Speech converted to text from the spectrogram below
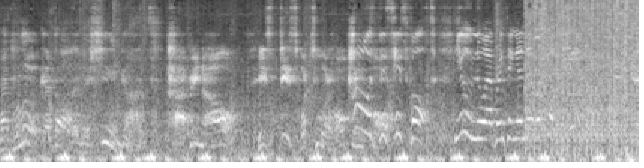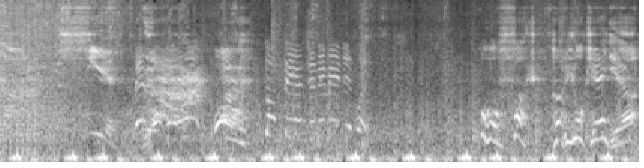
And look at all the machine guns. Happy now? Is this what you were hoping for? How is for? this his fault? You knew everything and never said shit. Shit! This is the last ah! warning. Stop the engine immediately. Oh, fuck. Are you okay? Yeah,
